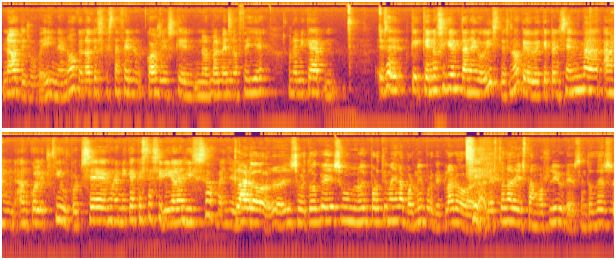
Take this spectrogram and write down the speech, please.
notes, o veïna, no? que notes que està fent coses que normalment no feia, una mica és a dir, que, que no siguem tan egoistes, no? que, que pensem en, en col·lectiu, potser una mica aquesta seria la lliçó general. Claro, sobre todo que es un hoy por ti, mañana por mí, porque claro, Sí. de esto nadie estamos libres. Entonces,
